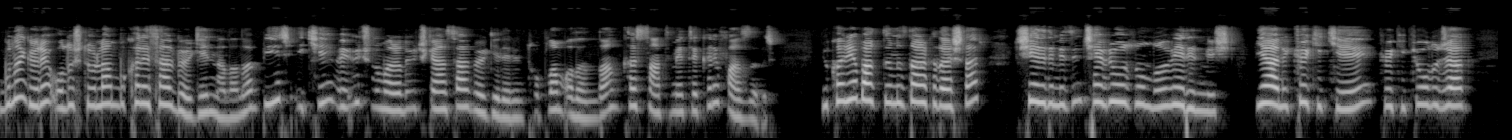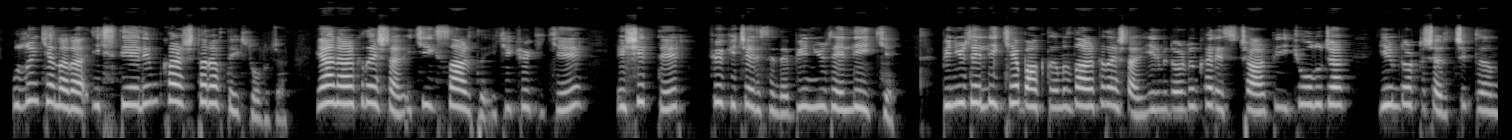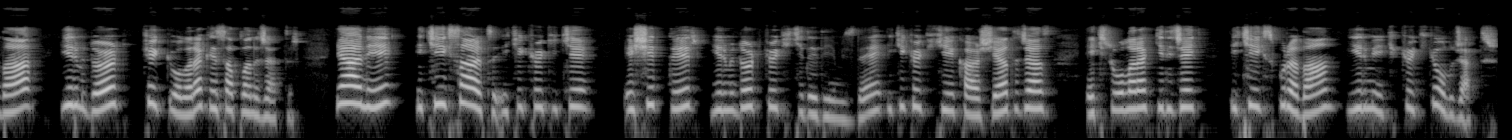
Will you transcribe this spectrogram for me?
Buna göre oluşturulan bu karesel bölgenin alanı 1, 2 ve 3 numaralı üçgensel bölgelerin toplam alanından kaç santimetre kare fazladır? Yukarıya baktığımızda arkadaşlar şeridimizin çevre uzunluğu verilmiş. Yani kök 2, kök 2 olacak. Uzun kenara x diyelim, karşı tarafta x olacak. Yani arkadaşlar 2x artı 2 kök 2 eşittir. Kök içerisinde 1152. 1152'ye baktığımızda arkadaşlar 24'ün karesi çarpı 2 olacak. 24 dışarı çıktığında 24 kök 2 olarak hesaplanacaktır. Yani 2x artı 2 kök 2 eşittir 24 kök 2 dediğimizde 2 kök 2'yi karşıya atacağız. Eksi olarak gidecek. 2x buradan 22 kök 2 olacaktır.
